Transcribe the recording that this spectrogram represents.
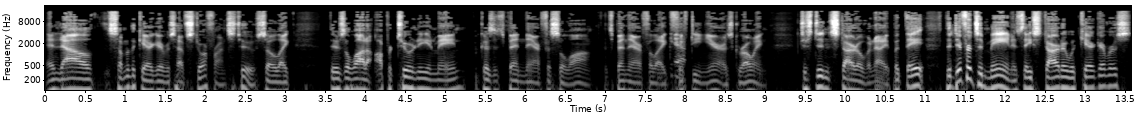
and now some of the caregivers have storefronts too. So, like, there's a lot of opportunity in Maine because it's been there for so long. It's been there for like 15 years, growing. Just didn't start overnight. But they the difference in Maine is they started with caregivers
